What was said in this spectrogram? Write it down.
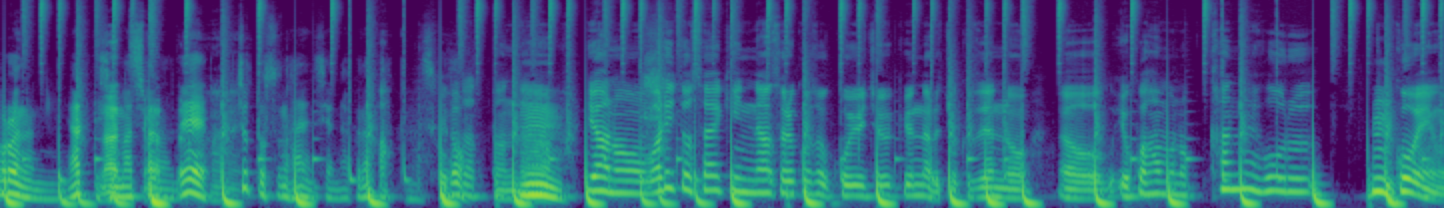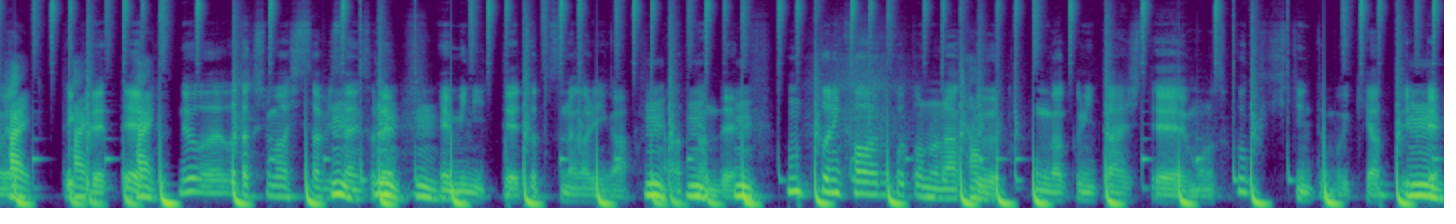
コロナになってしまったので、はい、ちょっとその話じゃなくなったんですけど。だったんだ。うん、いやあの割と最近なそれこそこういう状況になる直前の横浜の館内ホール公演をやってくれて、で私も久々にそれ、え見に行ってちょっとつながりがあったんで、本当に変わることのなく、音楽に対してものすごくきちんと向き合っていて、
